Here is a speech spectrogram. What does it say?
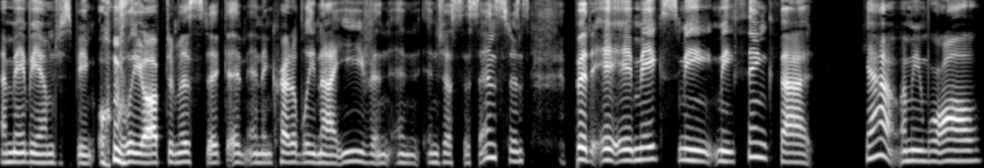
and maybe I'm just being overly optimistic and, and incredibly naive in, in, in just this instance, but it, it makes me me think that, yeah, I mean, we're all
